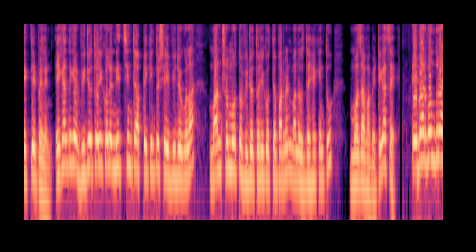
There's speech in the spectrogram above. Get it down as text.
দেখতেই পেলেন। এখান থেকে ভিডিও তৈরি করলে নিশ্চিন্তে আপনি কিন্তু সেই ভিডিওগুলা মানসম্মত ভিডিও তৈরি করতে পারবেন, মানুষ দেখে কিন্তু মজা পাবে, ঠিক আছে? এবার বন্ধুরা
